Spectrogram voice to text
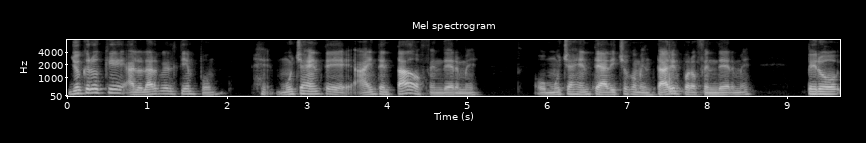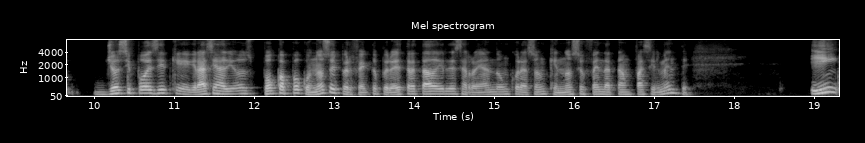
Yo creo que a lo largo del tiempo, mucha gente ha intentado ofenderme o mucha gente ha dicho comentarios por ofenderme, pero yo sí puedo decir que gracias a Dios, poco a poco, no soy perfecto, pero he tratado de ir desarrollando un corazón que no se ofenda tan fácilmente. Y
